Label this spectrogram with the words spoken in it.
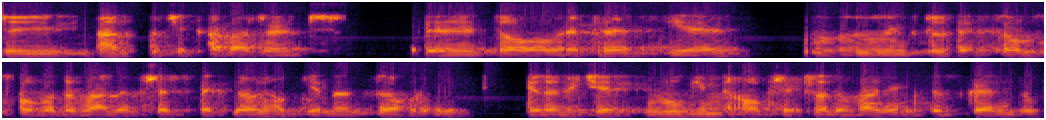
Czy bardzo ciekawa rzecz, to represje, mm, które są spowodowane przez technologię nadzoru. Mianowicie mówimy o prześladowaniach ze względów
